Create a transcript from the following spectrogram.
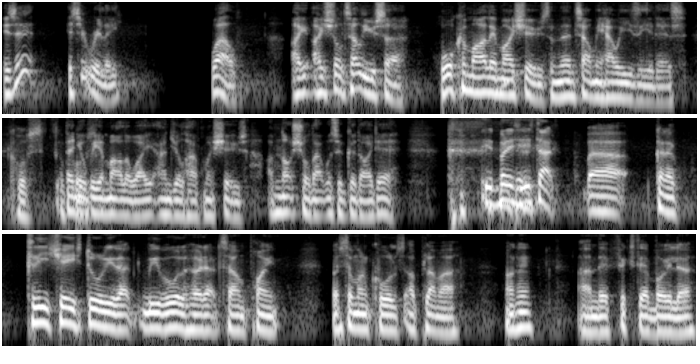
Is it? Is it really? Well, I, I shall tell you, sir. Walk a mile in my shoes and then tell me how easy it is. Of course. Of then you'll be a mile away and you'll have my shoes. I'm not sure that was a good idea. But it's, it's that uh, kind of cliche story that we've all heard at some point where someone calls a plumber, okay, and they fix their boiler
